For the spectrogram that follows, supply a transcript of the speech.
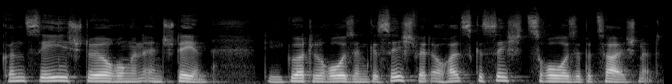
können Sehstörungen entstehen. Die Gürtelrose im Gesicht wird auch als Gesichtsrose bezeichnet.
